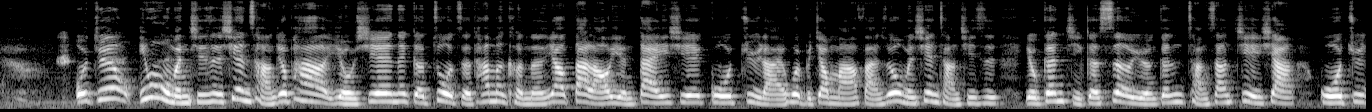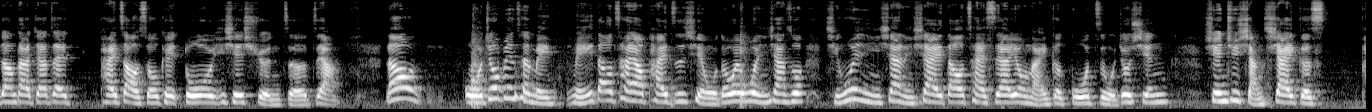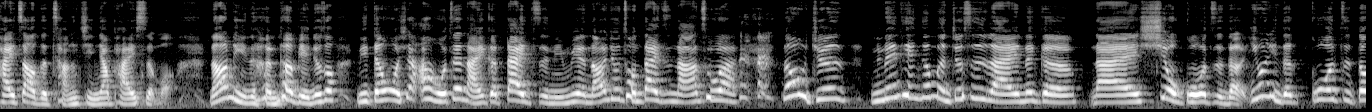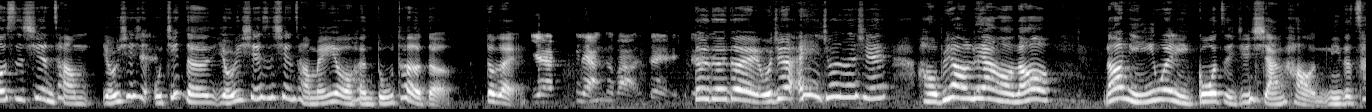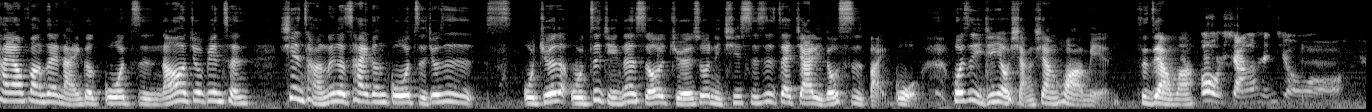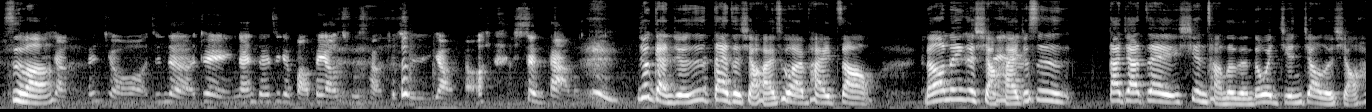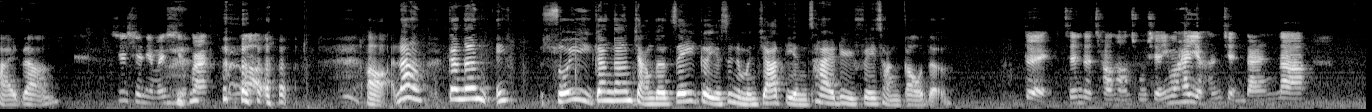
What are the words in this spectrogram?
我觉得，因为我们其实现场就怕有些那个作者他们可能要大老远带一些锅具来会比较麻烦，所以我们现场其实有跟几个社员跟厂商借一下锅具，让大家在拍照的时候可以多一些选择这样。然后我就变成每每一道菜要拍之前，我都会问一下说，请问一下你下一道菜是要用哪一个锅子？我就先先去想下一个拍照的场景要拍什么，然后你很特别，就说你等我下啊，我在哪一个袋子里面，然后就从袋子拿出来，然后我觉得你那天根本就是来那个来秀锅子的，因为你的锅子都是现场有一些，我记得有一些是现场没有很独特的，对不对？也一两个吧，对。对对对，我觉得哎，就是那些好漂亮哦，然后。然后你因为你锅子已经想好你的菜要放在哪一个锅子，然后就变成现场那个菜跟锅子，就是我觉得我自己那时候觉得说你其实是在家里都试摆过，或是已经有想象画面，是这样吗？哦，想了很久哦，是吗？想很久哦，真的对，难得这个宝贝要出场，就是要盛大了，就感觉是带着小孩出来拍照，然后那个小孩就是。大家在现场的人都会尖叫的小孩，这样。谢谢你们喜欢。好，那刚刚哎，所以刚刚讲的这一个也是你们家点菜率非常高的。对，真的常常出现，因为它也很简单。那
